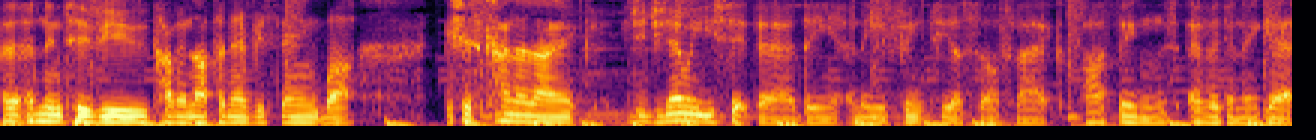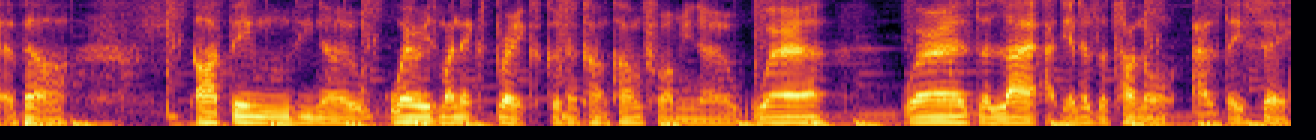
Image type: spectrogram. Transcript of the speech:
an interview coming up and everything, but it's just kind of like, do you know when you sit there and then you think to yourself like, are things ever gonna get better? Are things, you know, where is my next break gonna come from? You know, where where's the light at the end of the tunnel, as they say.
